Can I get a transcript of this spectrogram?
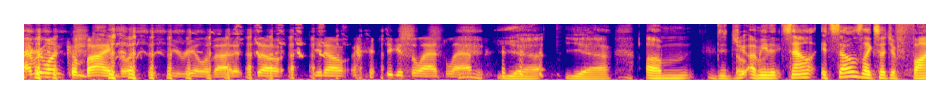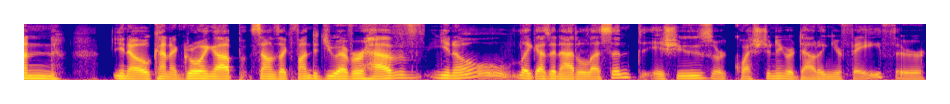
everyone combined. Let's just be real about it. So, you know, she gets the last laugh. yeah, yeah. Um, did you? So I mean, it sound it sounds like such a fun, you know, kind of growing up. Sounds like fun. Did you ever have, you know, like as an adolescent, issues or questioning or doubting your faith or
